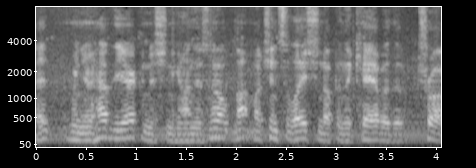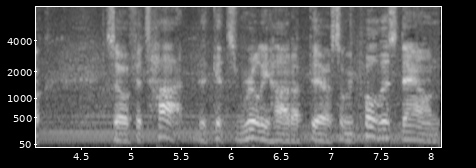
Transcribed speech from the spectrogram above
it, when you have the air conditioning on there's no not much insulation up in the cab of the truck. So if it's hot it gets really hot up there. So we pull this down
